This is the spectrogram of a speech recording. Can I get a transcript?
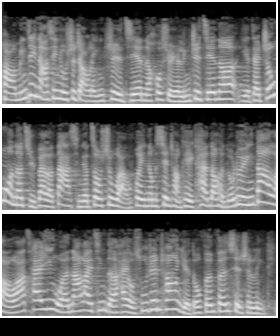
好，民进党新竹市长林志坚的候选人林志坚呢，也在周末呢举办了大型的奏事晚会。那么现场可以看到很多绿营大佬啊，蔡英文啊、赖清德还有苏贞昌也都纷纷现身力挺。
